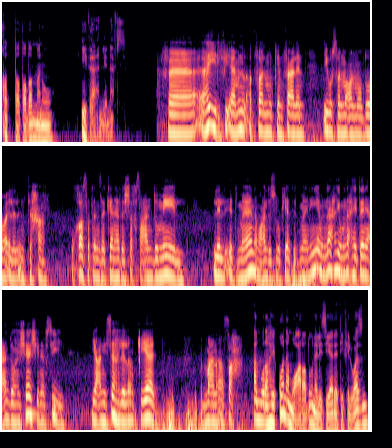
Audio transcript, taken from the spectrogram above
قد تتضمن إيذاء للنفس. فهي الفئة من الأطفال ممكن فعلا يوصل معه الموضوع إلى الانتحار وخاصة إذا كان هذا الشخص عنده ميل للإدمان أو عنده سلوكيات إدمانية من ناحية ومن ناحية تانية عنده هشاشة نفسية. يعني سهل الانقياد بمعنى أصح. المراهقون معرضون لزيادة في الوزن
